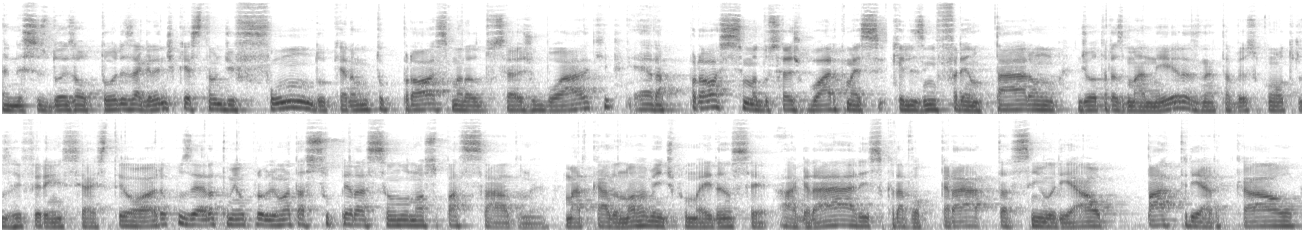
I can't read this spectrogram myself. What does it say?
nesses dois autores, a grande questão de fundo, que era muito próxima da do Sérgio Buarque, era próxima do Sérgio Buarque, mas que eles enfrentaram de outras maneiras, né, talvez com outros referenciais teóricos, era também o problema da superação do nosso passado, né, marcado novamente por uma herança agrária, escravocrata, senhorial, patriarcal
